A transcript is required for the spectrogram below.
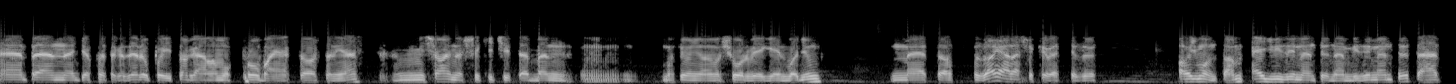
Ebben gyakorlatilag az európai tagállamok próbálják tartani ezt. Mi sajnos egy kicsit ebben, mm, most mondjam, a sor végén vagyunk, mert az ajánlás a következő. Ahogy mondtam, egy vízimentő nem vízimentő, tehát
